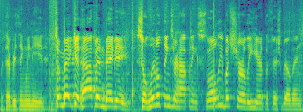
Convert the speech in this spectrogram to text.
with everything we need to make it happen, baby. So little things are happening slowly but surely here at the fish building.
